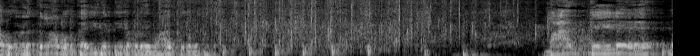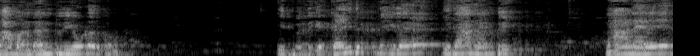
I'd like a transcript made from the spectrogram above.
அவர்களுக்கெல்லாம் ஒரு கை கட்டி நம்முடைய வாழ்த்துக்கள் வாழ்க்கையில நாம நன்றியோட இருக்கணும். இப்ப நீங்க கை தட்டினீங்களே இதான் நன்றி. நான் நிறைய பேர்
